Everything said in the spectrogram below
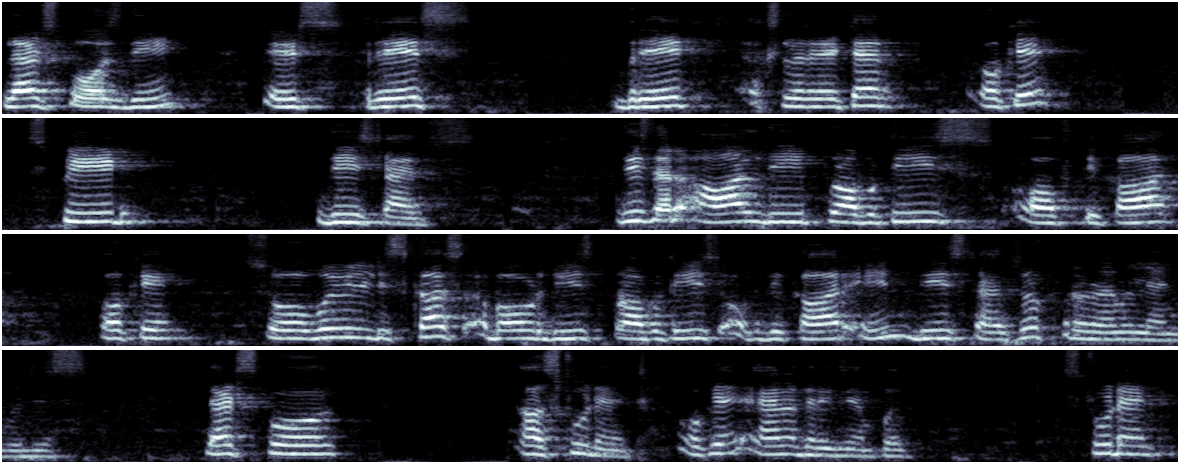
let's pose the its race brake accelerator okay speed these types these are all the properties of the car okay so we will discuss about these properties of the car in these types of programming languages let's pose a student. Okay, another example. Student.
